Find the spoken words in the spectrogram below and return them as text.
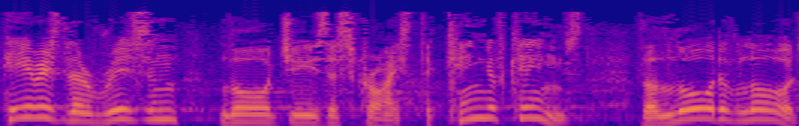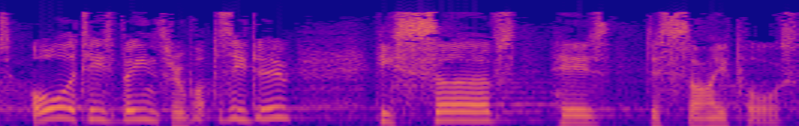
Here is the risen Lord Jesus Christ, the King of Kings, the Lord of Lords, all that he's been through. What does he do? He serves his disciples.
